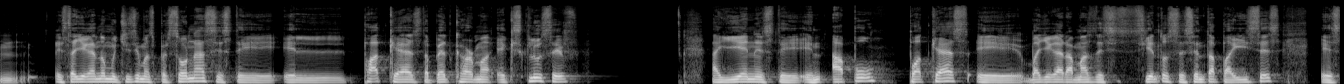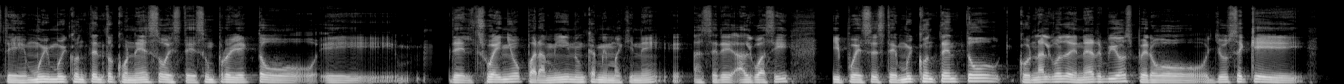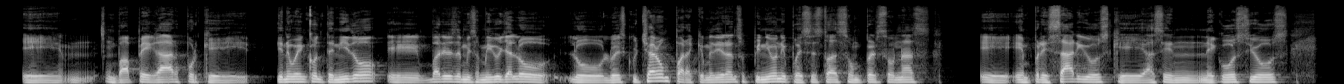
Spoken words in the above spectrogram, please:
está llegando a muchísimas personas. Este, el podcast, The Bad Karma Exclusive, allí en, este, en Apple Podcast, eh, va a llegar a más de 160 países. Este, muy, muy contento con eso. Este es un proyecto eh, del sueño para mí, nunca me imaginé eh, hacer algo así y pues este muy contento con algo de nervios, pero yo sé que eh, va a pegar porque tiene buen contenido. varios de mis amigos ya lo, lo, escucharon para que me dieran su opinión y pues estas son personas empresarios que hacen negocios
